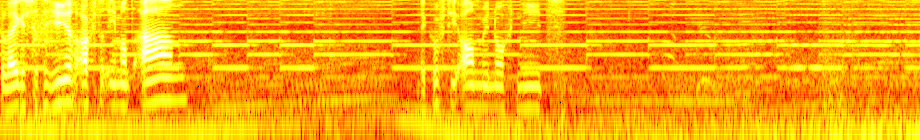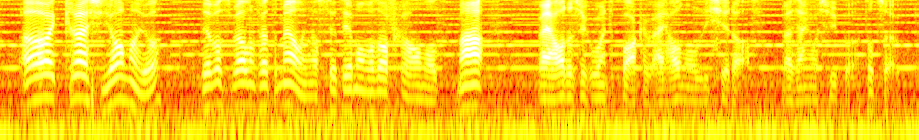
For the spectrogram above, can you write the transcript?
Collega's zitten hier achter iemand aan. Ik hoef die ambu nog niet. Oh, ik crash. Jammer joh. Dit was wel een vette melding als dit helemaal was afgehandeld. Maar wij hadden ze gewoon te pakken. Wij handelen die shit af. Wij zijn gewoon super. Tot zo.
